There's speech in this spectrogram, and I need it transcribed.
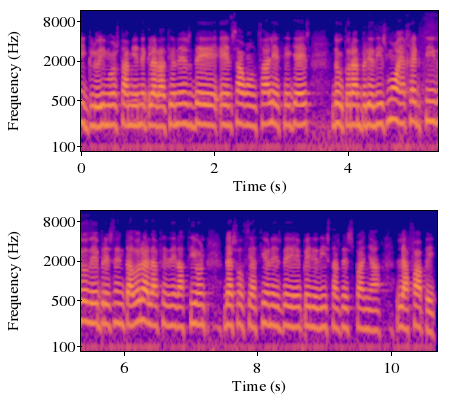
Incluimos también declaraciones de Elsa González, ella es doctora en periodismo, ha ejercido de presentadora en la Federación de Asociaciones de Periodistas de España, la FAPE,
